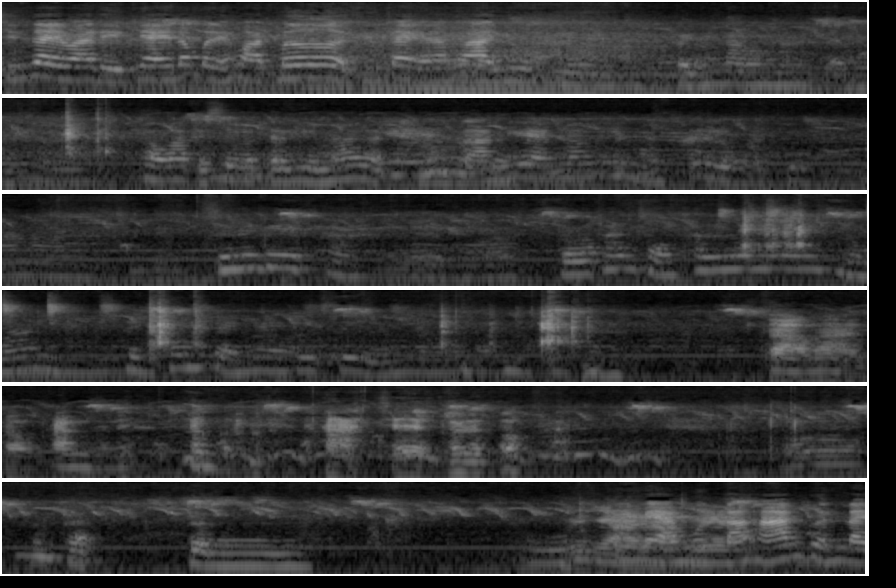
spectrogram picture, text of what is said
สินใจว่าเล็กไงต้องไปฮอดเบอร์สินใจกำลังว่าอยู่เป็นนำเพราะว่าไปซื้อลอตเตอรี่มาเลยสามแยกเขาที่มันซื้อห้าร้อยซื้อเรื่อยๆค่ะ ตัวละพันสองพันลงเลยหนูว่าเป็นคนใจง่ายที่ซื้อสามหาสองพันอยู่นี่หาเจ็ดก็แล้วโอ้จนไม่งานแม่ละมุแม่นอาหารเพิ่นได้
